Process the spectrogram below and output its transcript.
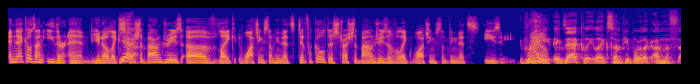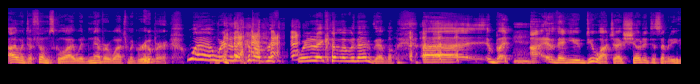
And that goes on either end. You know, like Yeah. stretch the boundaries of like watching something that's difficult, or stretch the boundaries of like watching something that's easy. you Right, know? exactly. Like some people are like, "I'm a, f- I went to film school. I would never watch MacGruber." Wow, where did I come up with? Where did I come up with that example? Uh, but I, then you do watch it. I showed it to somebody who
